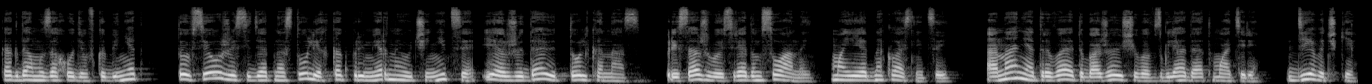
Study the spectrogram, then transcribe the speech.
Когда мы заходим в кабинет, то все уже сидят на стульях, как примерные ученицы, и ожидают только нас. Присаживаюсь рядом с Уаной, моей одноклассницей. Она не отрывает обожающего взгляда от матери. «Девочки,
